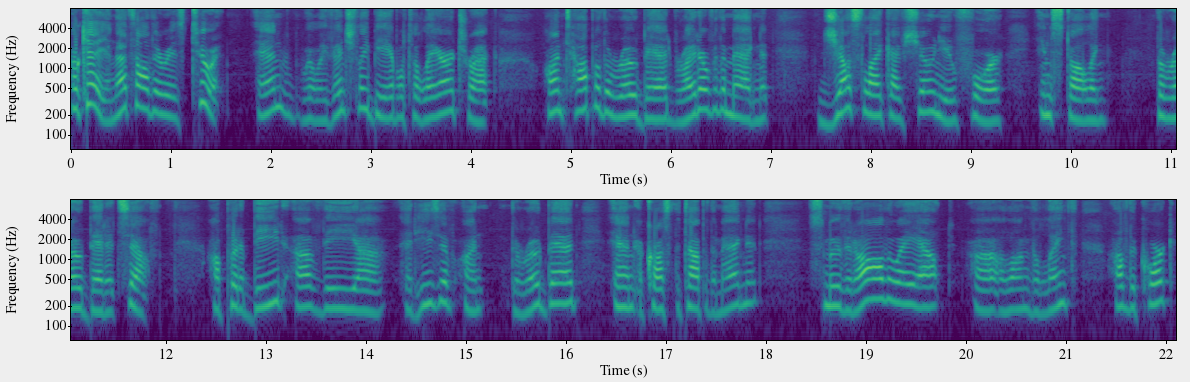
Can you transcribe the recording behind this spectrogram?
Okay, and that's all there is to it. And we'll eventually be able to lay our track on top of the roadbed right over the magnet, just like I've shown you for installing the roadbed itself. I'll put a bead of the uh, adhesive on the roadbed and across the top of the magnet, smooth it all the way out uh, along the length of the cork,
